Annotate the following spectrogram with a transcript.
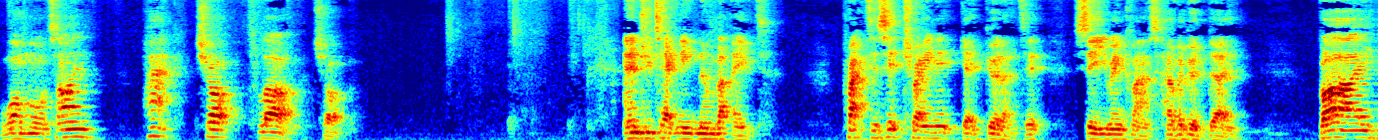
One more time. Pack, chop, lap, chop. Entry technique number eight. Practice it, train it, get good at it. See you in class. Have a good day. Bye.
